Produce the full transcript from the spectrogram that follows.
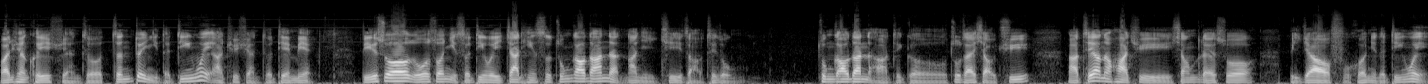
完全可以选择针对你的定位啊去选择店面。比如说，如果说你是定位家庭式中高端的，那你去找这种。中高端的啊，这个住宅小区啊，这样的话去相对来说比较符合你的定位，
